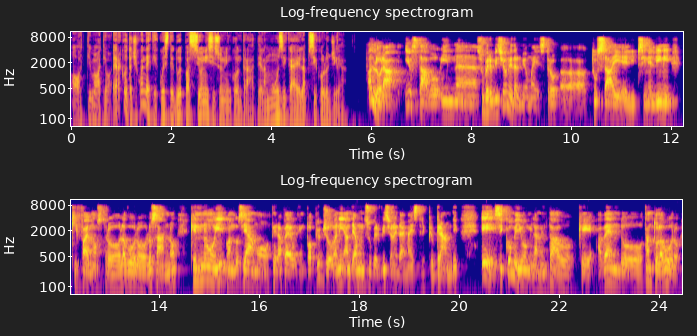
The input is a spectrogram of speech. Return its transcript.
Ottimo, ottimo. E raccontaci quando è che queste due passioni si sono incontrate, la musica e la psicologia? Allora, io stavo in uh, supervisione dal mio maestro, uh, tu sai e gli psinellini, chi fa il nostro lavoro lo sanno, che noi quando siamo terapeuti un po' più giovani andiamo in supervisione dai maestri più grandi e siccome io mi lamentavo che avendo tanto lavoro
